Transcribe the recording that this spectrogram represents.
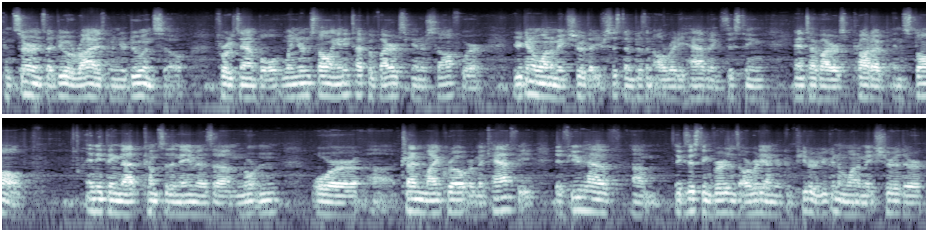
concerns that do arise when you're doing so. For example, when you're installing any type of virus scanner software, you're going to want to make sure that your system doesn't already have an existing antivirus product installed. Anything that comes to the name as um, Norton or uh, Trend Micro or McAfee, if you have um, existing versions already on your computer, you're going to want to make sure they're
